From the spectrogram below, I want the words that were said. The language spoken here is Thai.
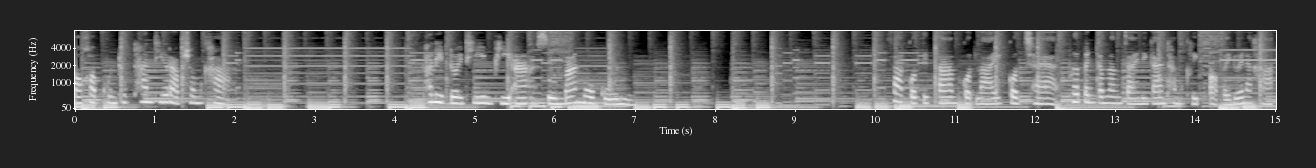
อขอบคุณทุกท่านที่รับชมค่ะ ผลิตโดยทีม PR ศูนย์บ้านโมกุล ฝากกดติดตาม กดไลค์ กดแชร์ เพื่อเป็นกำลังใจในการทำคลิปต่อไปด้วยนะคะ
